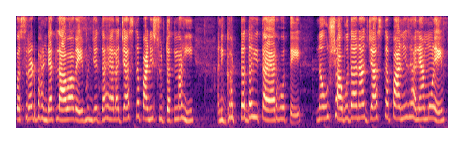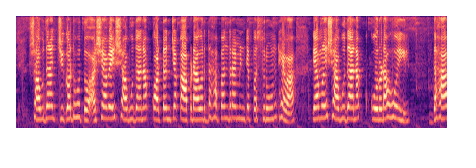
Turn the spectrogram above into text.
पसरट भांड्यात लावावे म्हणजे दह्याला जास्त पाणी सुटत नाही आणि घट्ट दही तयार होते. नऊ साबुदाणा जास्त पाणी झाल्यामुळे साबुदाणा चिकट होतो. अशा वेळी साबुदाणा कॉटनच्या कापडावर दहा पंधरा मिनटे पसरवून ठेवा. त्यामुळे साबुदाणा कोरडा होईल. दहा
